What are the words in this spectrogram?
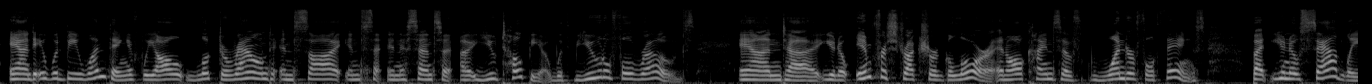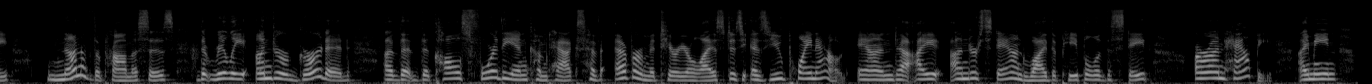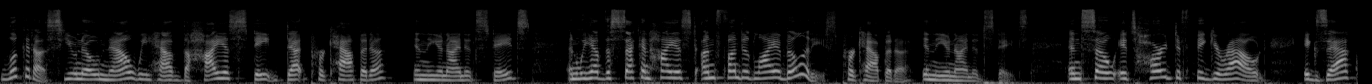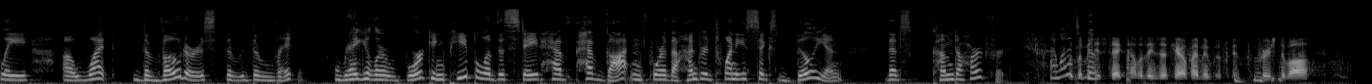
And it would be one thing if we all looked around and saw, in, in a sense, a, a utopia with beautiful roads and uh, you know infrastructure galore and all kinds of wonderful things. But you know, sadly, none of the promises that really undergirded uh, the, the calls for the income tax have ever materialized, as, as you point out. And uh, I understand why the people of the state are unhappy. I mean, look at us. You know, now we have the highest state debt per capita in the United States, and we have the second highest unfunded liabilities per capita in the United States. And so it's hard to figure out exactly uh, what the voters, the, the re- regular working people of the state have, have gotten for the 126 billion that's come to Hartford. I wanted well, to let go- me just say a couple of things, Carol. I mean, first of all,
